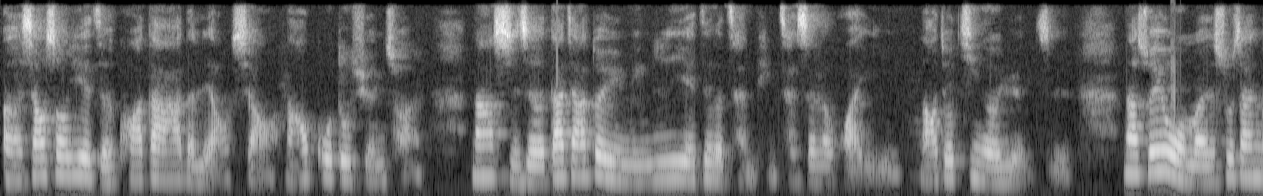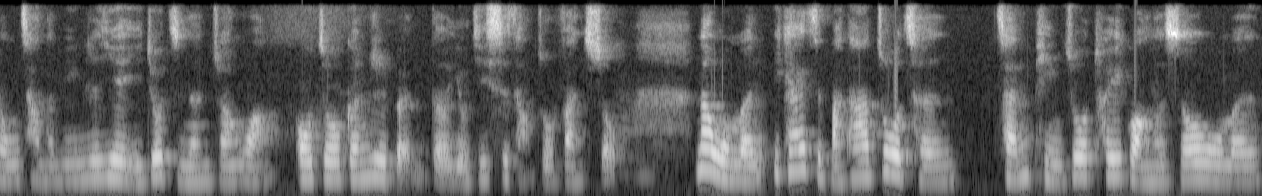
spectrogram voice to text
呃销售业者夸大它的疗效，然后过度宣传，那使得大家对于明日叶这个产品产生了怀疑，然后就敬而远之。那所以我们苏山农场的明日叶也就只能转往欧洲跟日本的有机市场做贩售。那我们一开始把它做成产品做推广的时候，我们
